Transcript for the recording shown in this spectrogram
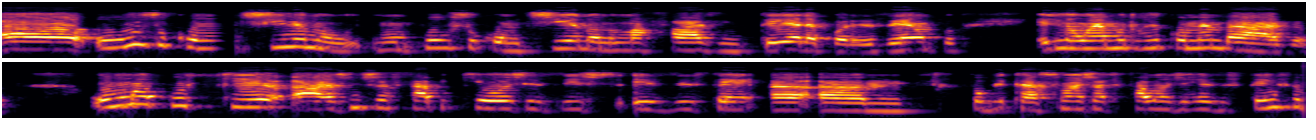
Uh, o uso contínuo, um pulso contínuo numa fase inteira, por exemplo, ele não é muito recomendável. Uma porque a gente já sabe que hoje existe, existem um, publicações já que falam de resistência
